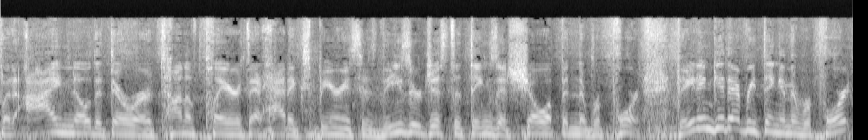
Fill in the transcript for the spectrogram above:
but I know that there were a ton of players that had experiences. These are just the things that show up in the report. They didn't get everything in the report.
